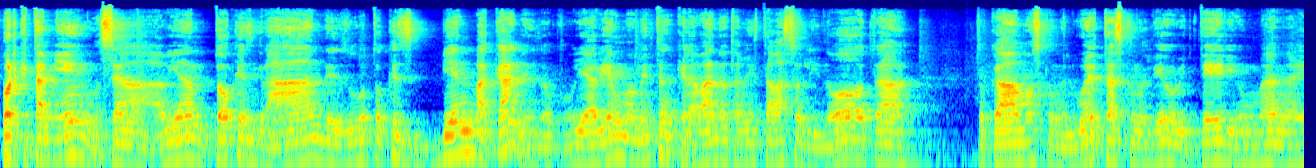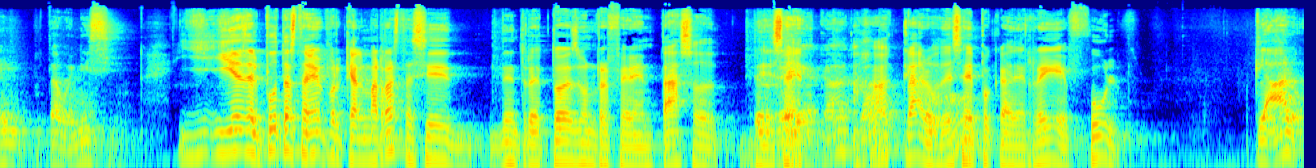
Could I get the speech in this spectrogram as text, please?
Porque también, o sea, habían toques grandes, hubo toques bien bacanes, loco. Y había un momento en que la banda también estaba solidota. Tocábamos con el Vueltas, con el Diego Viteri, un man ahí, puta, buenísimo. Y, y es del putas también porque Almarrasta sí, dentro de todo, es un referentazo de esa e- acá, Ajá, claro. claro, de esa época de reggae full. Claro.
